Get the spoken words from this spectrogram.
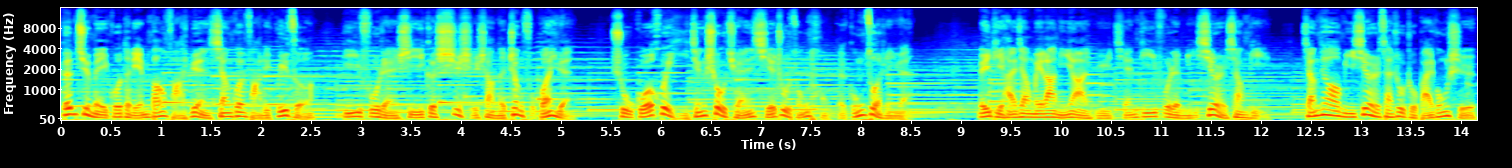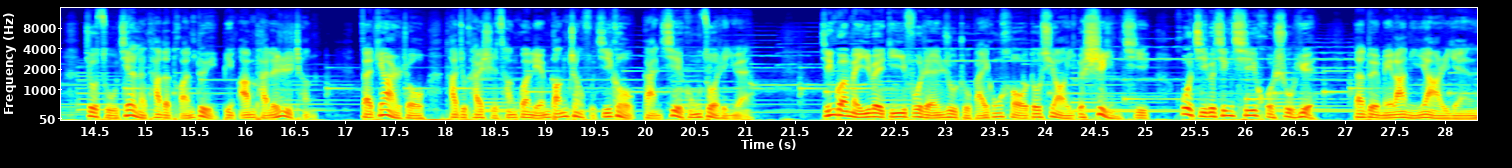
根据美国的联邦法院相关法律规则，第一夫人是一个事实上的政府官员，属国会已经授权协助总统的工作人员。媒体还将梅拉尼亚与前第一夫人米歇尔相比。强调，米歇尔在入主白宫时就组建了他的团队，并安排了日程。在第二周，他就开始参观联邦政府机构，感谢工作人员。尽管每一位第一夫人入主白宫后都需要一个适应期，或几个星期，或数月，但对梅拉尼亚而言，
